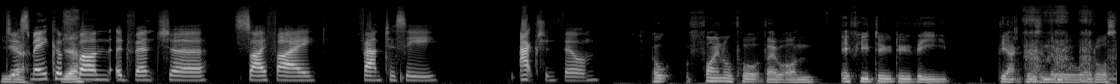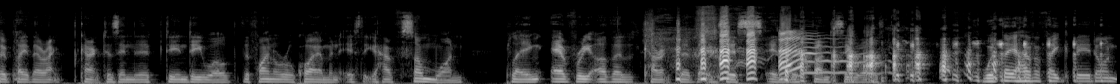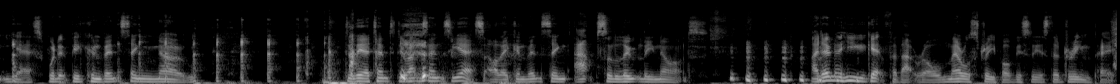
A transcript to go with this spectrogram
Just make a Yeah. fun adventure, sci-fi, fantasy, action film. Oh, final thought though on if you do do the the actors in the real world also play their act- characters in the D and D world. The final requirement is that you have someone playing every other character that exists in the fantasy world. Would they have a fake beard on? Yes. Would it be convincing? No. Do they attempt to do accents? Yes. Are they convincing? Absolutely not. I don't know who you get for that role. Meryl Streep obviously is the dream pick.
